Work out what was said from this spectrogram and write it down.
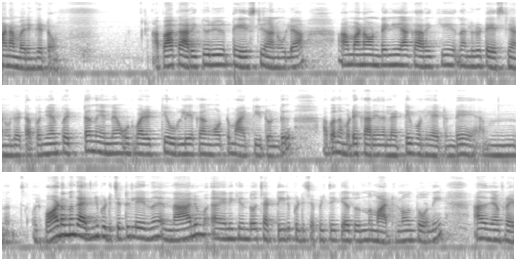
മണം വരും കേട്ടോ. അപ്പോൾ ആ കറിക്ക് ഒരു ടേസ്റ്റ് കാണൂല. ആ മണം ഉണ്ടെങ്കിൽ ആ കറിക്ക് നല്ലൊരു ടേസ്റ്റ് കാണൂല കേട്ടോ അപ്പോൾ ഞാൻ പെട്ടെന്ന് തന്നെ വഴറ്റിയ ഉള്ളിയൊക്കെ അങ്ങോട്ട് മാറ്റിയിട്ടുണ്ട്. അപ്പോൾ നമ്മുടെ കറി നല്ല അടിപൊളിയായിട്ടുണ്ട്. ഒരുപാടൊന്നും കരിഞ്ഞ് പിടിച്ചിട്ടില്ലായിരുന്നു. എന്നാലും എനിക്കെന്തോ ചട്ടിയിൽ പിടിച്ചപ്പോഴത്തേക്ക് അതൊന്ന് മാറ്റണമെന്ന് തോന്നി. അത് ഞാൻ ഫ്രൈ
